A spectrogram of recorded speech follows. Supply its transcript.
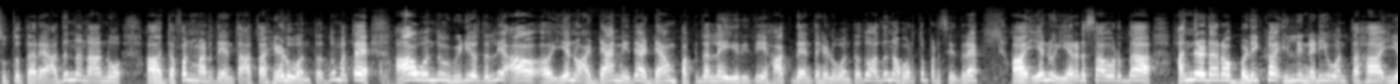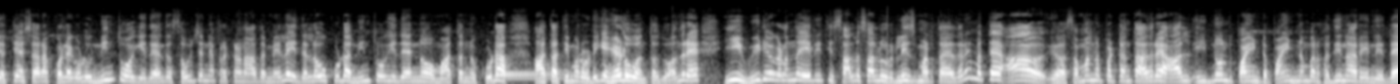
ಸುತ್ತುತ್ತಾರೆ, ಅದನ್ನ ನಾನು ದಫನ್ ಮಾಡಿದೆ ಅಂತ ಆತ ಹೇಳುವಂಥದ್ದು. ಮತ್ತೆ ಆ ಒಂದು ವಿಡಿಯೋದಲ್ಲಿ ಆ ಏನು, ಆ ಡ್ಯಾಮ್ ಇದೆ, ಆ ಡ್ಯಾಮ್ ಪಕ್ಕದಲ್ಲೇ ಈ ರೀತಿ ಹಾಕಿದೆ ಅಂತ ಹೇಳುವಂಥದ್ದು. ಅದನ್ನ ಹೊರತುಪಡಿಸಿದ್ರೆ ಏನು, ಎರಡು ಸಾವಿರದ ಹನ್ನೆರಡರ ಬಳಿಕ ಇಲ್ಲಿ ನಡೆಯುವಂತಹ ಈ ಅತ್ಯಾಚಾರ ಕೊಲೆಗಳು ನಿಂತು ಹೋಗಿದೆ. ಅಂದ್ರೆ ಸೌಜನ್ಯ ಪ್ರಕರಣ ಆದ ಮೇಲೆ ಇದೆಲ್ಲವೂ ಕೂಡ ನಿಂತು ಹೋಗಿದೆ ಅನ್ನೋ ಮಾತನ್ನು ಕೂಡ ಆತ ತಿಮರೋಡಿಗೆ ಹೇಳುವಂಥದ್ದು. ಅಂದ್ರೆ ಈ ವಿಡಿಯೋಗಳನ್ನು ಈ ರೀತಿ ಸಾಲು ಸಾಲು ರಿಲೀಸ್ ಮಾಡ್ತಾ ಇದ್ದಾರೆ. ಮತ್ತೆ ಆ ಸಂಬಂಧಪಟ್ಟಂತ ಅಂದ್ರೆ ಅಲ್ಲಿ ಇನ್ನೊಂದು ಪಾಯಿಂಟ್ ಪಾಯಿಂಟ್ ನಂಬರ್ ಹದಿನಾರು ಏನಿದೆ,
